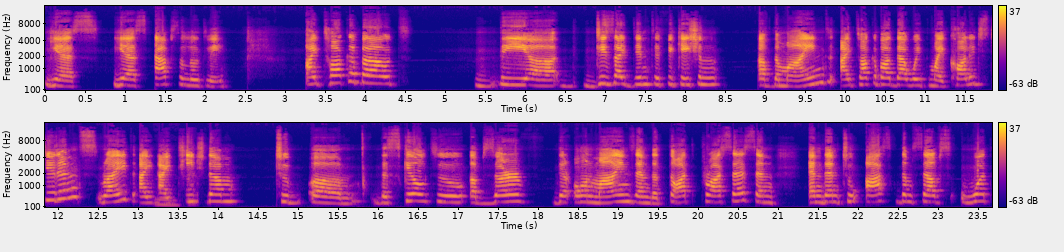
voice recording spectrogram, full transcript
Yes, yes, absolutely. I talk about the uh, disidentification of the mind. I talk about that with my college students, right? I, mm. I teach them to um, the skill to observe their own minds and the thought process and and then to ask themselves what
